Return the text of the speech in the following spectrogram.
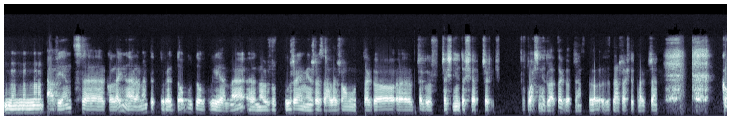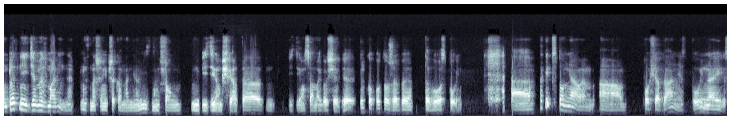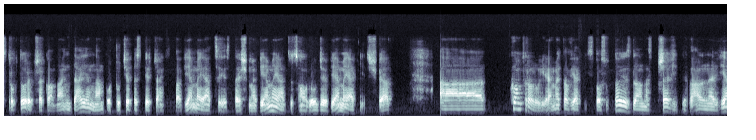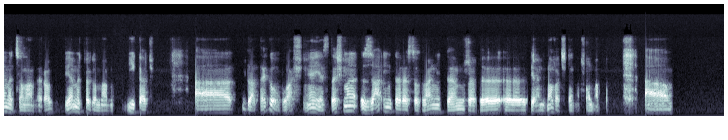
Mm, a więc e, kolejne elementy, które dobudowujemy, e, no już w dużej mierze zależą od tego, e, czego już wcześniej doświadczyliśmy. Właśnie dlatego często zdarza się tak, że kompletnie idziemy w malinę z naszymi przekonaniami, z naszą wizją świata, wizją samego siebie, tylko po to, żeby to było spójne. A, tak jak wspomniałem, a posiadanie spójnej struktury przekonań daje nam poczucie bezpieczeństwa. Wiemy, jacy jesteśmy, wiemy, jacy są ludzie, wiemy, jaki jest świat, a kontrolujemy to w jakiś sposób. To jest dla nas przewidywalne, wiemy, co mamy robić, wiemy, czego mamy unikać. A dlatego właśnie jesteśmy zainteresowani tym, żeby e, pielęgnować tę naszą mapę. A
